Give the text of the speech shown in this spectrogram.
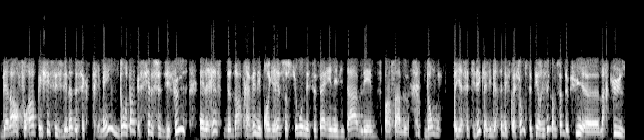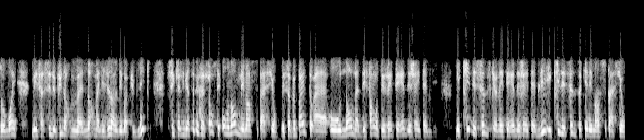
Dès lors, faut empêcher ces idées-là de s'exprimer, d'autant que si elles se diffusent, elles risquent d'entraver des progrès sociaux nécessaires, inévitables et indispensables. Donc, il y a cette idée que la liberté d'expression, c'est théorisé comme ça depuis euh, Marcuse au moins, mais ça s'est depuis normalisé dans le débat public, c'est que la liberté d'expression, c'est au nom de l'émancipation, mais ça peut pas être euh, au nom de la défense des intérêts déjà établis. Mais qui décide ce qu'est un intérêt déjà établi et qui décide ce qu'est l'émancipation?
